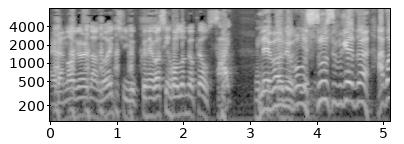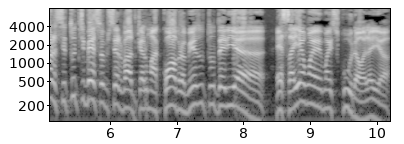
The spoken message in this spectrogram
era 9 horas da noite, e o negócio enrolou meu pé, eu sai. Levou, levou um susto, porque. Agora, se tu tivesse observado que era uma cobra mesmo, tu teria. Essa aí é uma, uma escura, olha aí, ó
